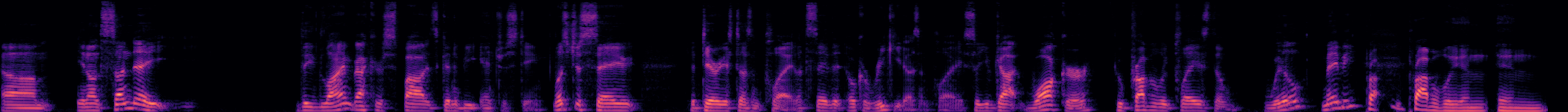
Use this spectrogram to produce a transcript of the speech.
Um, and on Sunday, the linebacker spot is going to be interesting. Let's just say that Darius doesn't play. Let's say that Okereke doesn't play. So you've got Walker, who probably plays the will, maybe Pro- probably in in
